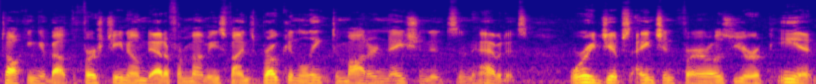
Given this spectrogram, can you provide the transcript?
talking about the first genome data from mummies, finds broken link to modern nation its inhabitants. Were Egypt's ancient pharaohs European?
